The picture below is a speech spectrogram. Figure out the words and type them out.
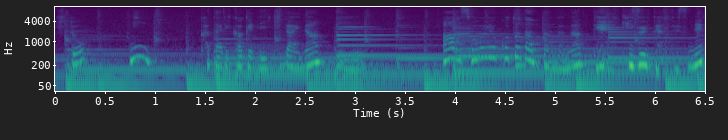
人に語りかけていきたいなっていうああそういうことだったんだなって気づいたんですね。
